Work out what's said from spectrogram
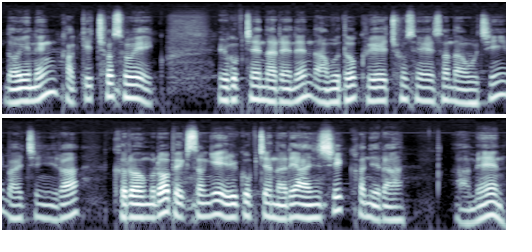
너희는 각기 처소에 있고 일곱째 날에는 아무도 그의 초소에서 나오지 말지니라 그러므로 백성이 일곱째 날에 안식하니라 아멘.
